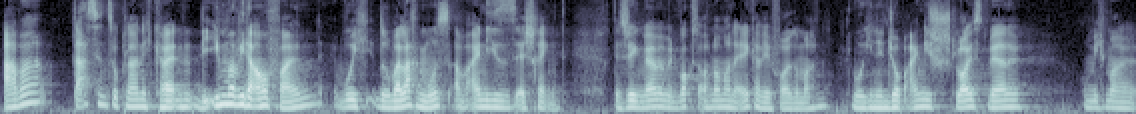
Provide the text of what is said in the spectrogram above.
Aber das sind so Kleinigkeiten, die immer wieder auffallen, wo ich drüber lachen muss, aber eigentlich ist es erschreckend. Deswegen werden wir mit Vox auch nochmal eine LKW-Folge machen, wo ich in den Job eingeschleust werde und mich mal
